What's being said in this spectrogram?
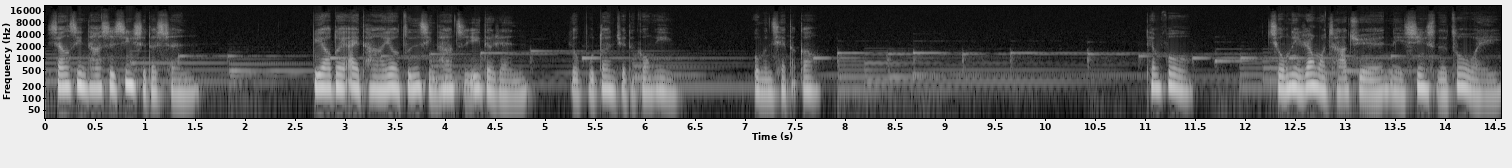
相信他是信实的神，必要对爱他又遵行他旨意的人有不断绝的供应。我们且祷告：天父，求你让我察觉你信实的作为，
